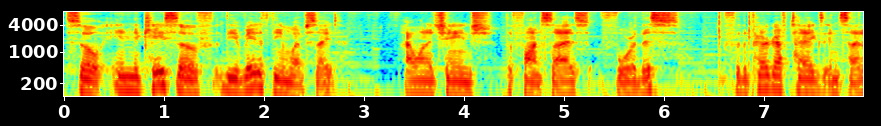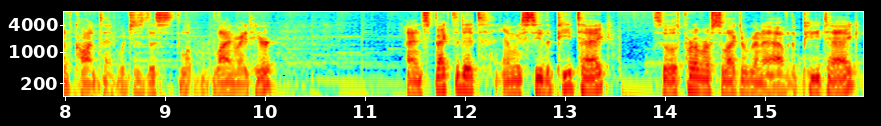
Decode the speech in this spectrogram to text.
So in the case of the Avada theme website, I want to change the font size for this, for the paragraph tags inside of content, which is this line right here. I inspected it and we see the p tag. So as part of our selector, we're going to have the p tag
